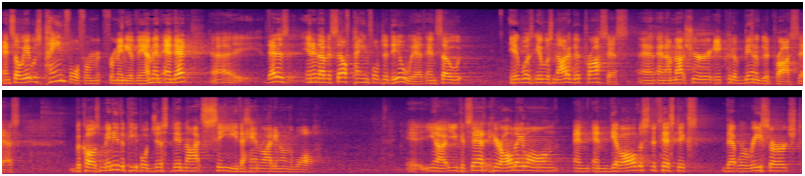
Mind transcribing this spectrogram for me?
And so it was painful for, for many of them, and, and that, uh, that is in and of itself painful to deal with. And so it was, it was not a good process, and, and I'm not sure it could have been a good process because many of the people just did not see the handwriting on the wall. Eh, you know, you could sit here all day long and, and give all the statistics that were researched,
